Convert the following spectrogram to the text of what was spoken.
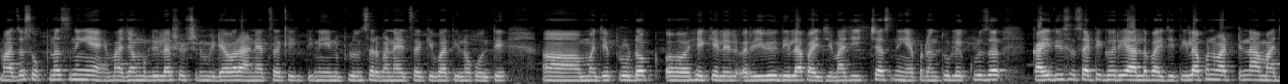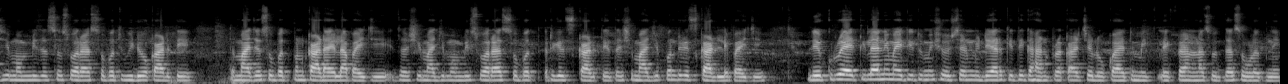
माझं स्वप्नच नाही आहे माझ्या मुलीला सोशल मीडियावर आणायचं की तिने इन्फ्लुएन्सर बनायचं किंवा तिनं कोणते म्हणजे प्रोडक्ट हे केलेलं रिव्ह्यू दिला पाहिजे. माझी इच्छाच नाही आहे परंतु लेकरू जर काही दिवसासाठी घरी आलं पाहिजे तिला पण वाटते ना माझी मम्मी जसं स्वराजसोबत व्हिडिओ काढते तर माझ्यासोबत पण काढायला पाहिजे. जशी माझी मम्मी स्वराजसोबत रील्स काढते तशी माझी पण रील्स काढले पाहिजे. लेकरू आहे तिला नाही माहिती तुम्ही सोशल मीडियावर किती घाण प्रकारचे लोक आहे तुम्ही लेकरांनासुद्धा सोडत नाही.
